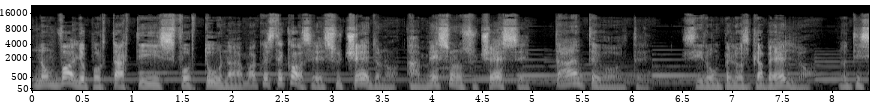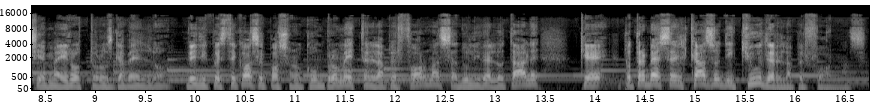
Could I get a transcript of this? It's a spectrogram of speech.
Non voglio portarti sfortuna, ma queste cose succedono. A me sono successe tante volte. Si rompe lo sgabello, non ti si è mai rotto lo sgabello? Vedi, queste cose possono compromettere la performance ad un livello tale che potrebbe essere il caso di chiudere la performance.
